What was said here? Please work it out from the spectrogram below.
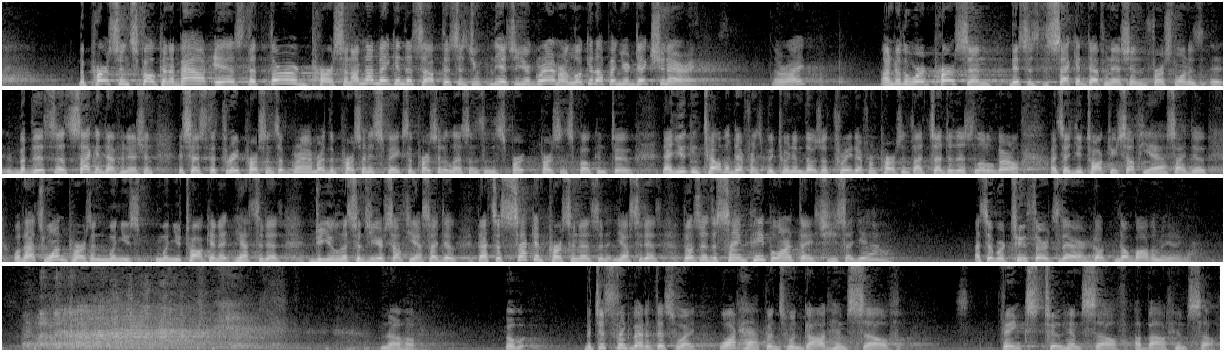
The person spoken about is the third person. I'm not making this up. This is your, this is your grammar. Look it up in your dictionary. All right? Under the word person, this is the second definition. The first one is, uh, but this is the second definition. It says the three persons of grammar the person who speaks, the person who listens, and the person spoken to. Now, you can tell the difference between them. Those are three different persons. I said to this little girl, I said, You talk to yourself? Yes, I do. Well, that's one person when you, when you talk in it. Yes, it is. Do you listen to yourself? Yes, I do. That's a second person, isn't it? Yes, it is. Those are the same people, aren't they? She said, Yeah. I said, We're two thirds there. Go, don't bother me anymore. No. But, but just think about it this way what happens when God Himself thinks to Himself about Himself?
